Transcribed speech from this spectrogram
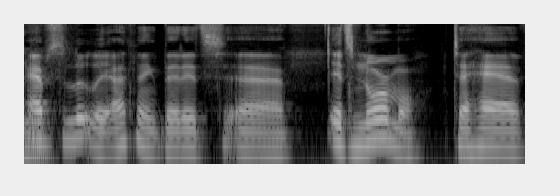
Absolutely, I think that it's uh, it's normal to have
